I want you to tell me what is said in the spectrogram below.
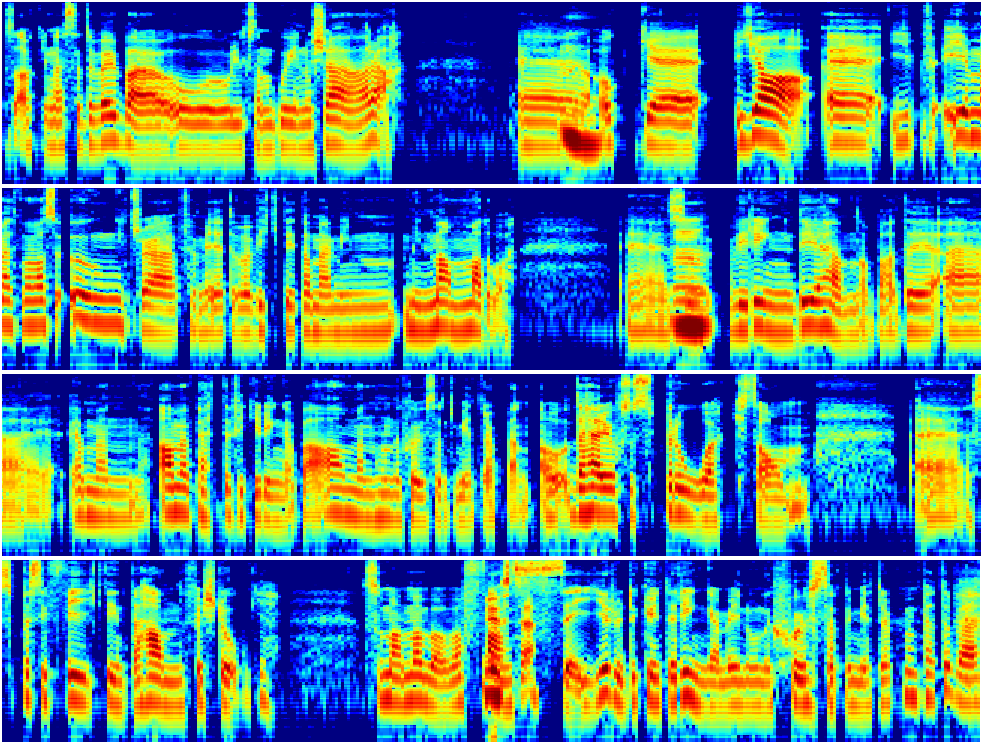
sakerna. Så det var ju bara att liksom gå in och köra. Eh, Och ja, eh, i, och med att man var så ung tror jag för mig att det var viktigt att ha med min, min mamma då. Eh, så vi ringde ju henne och bara det är, ja men, ja men Petter fick ju ringa och bara, ja men hon är sju centimeter öppen. Och det här är också språk som eh, specifikt inte han förstod. Så mamma bara, vad fan säger du? Du kan ju inte ringa mig när hon är sju centimeter öppen. Men Petter bara,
